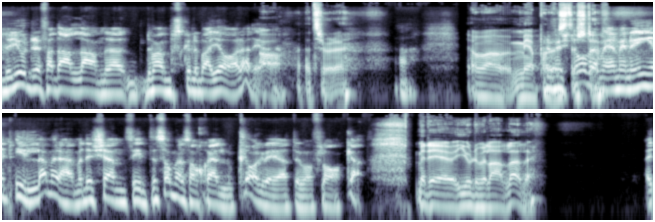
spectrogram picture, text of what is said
Du gjorde det för att alla andra... Man skulle bara göra det. Ja, jag tror det. Jag var med på Du det största. jag menar. Jag menar inget illa med det här, men det känns inte som en sån självklar grej att du var flakat. Men det gjorde väl alla eller? Ja,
